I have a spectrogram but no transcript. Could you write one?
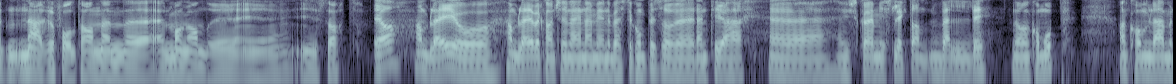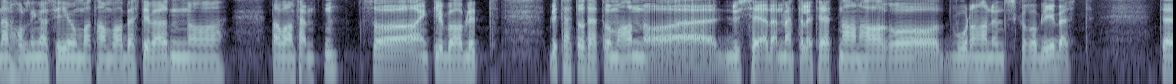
et nære forhold til han enn en mange andre i, i, Start? Ja, han ble jo han ble vel kanskje en av mine beste kompiser den tida her. Jeg husker jeg mislikte han veldig når han kom opp. Han kom der med den holdninga si om at han var best i verden, og da var han 15. Så har egentlig bare blitt, blitt tettere og tettere med han, og du ser den mentaliteten han har, og hvordan han ønsker å bli best. Det,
